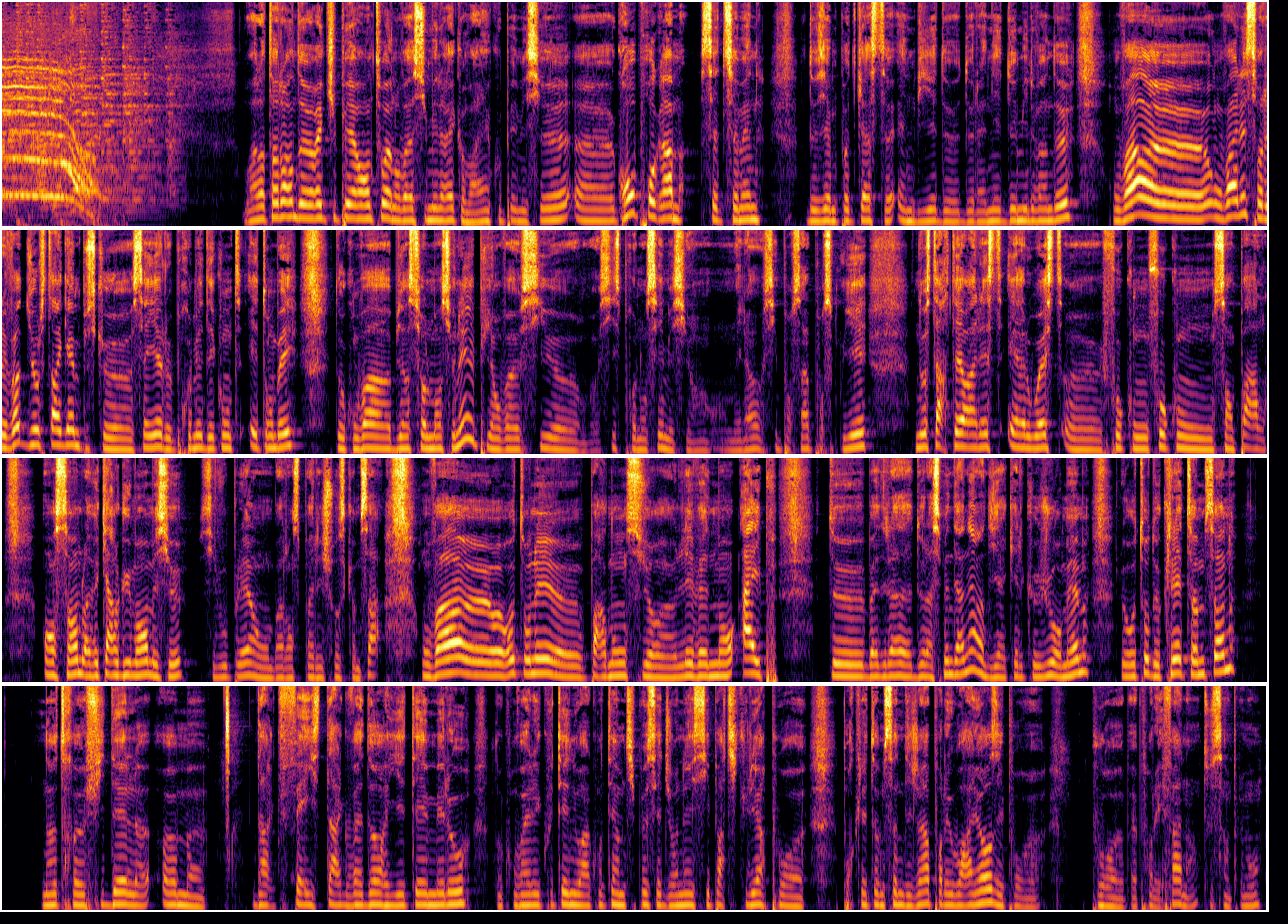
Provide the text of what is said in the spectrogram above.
Bon, en attendant de récupérer Antoine, on va assumer le rec, on va rien couper, messieurs. Euh, gros programme cette semaine, deuxième podcast NBA de, l'année 2022. On va, euh, on va aller sur les votes du All-Star Game puisque ça y est, le premier décompte est tombé. Donc on va bien sûr le mentionner et puis on va aussi, euh, on va aussi se prononcer, messieurs. On est là aussi pour ça, pour se mouiller. Nos starters à l'est et à l'ouest, faut qu'on, faut qu'on s'en parle ensemble avec argument, messieurs, s'il vous plaît. On balance pas les choses comme ça. On va retourner, pardon, sur euh, hype de, bah, de, la, semaine dernière, d'il y a quelques jours même, le retour de Clay Thompson, notre fidèle homme Dark Face, Dark Vador, y était Melo. Donc on va l'écouter nous raconter un petit peu cette journée si particulière pour, euh, pour Clay Thompson déjà, pour les Warriors et pour, euh, pour, euh, bah, pour les fans, hein, tout simplement.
